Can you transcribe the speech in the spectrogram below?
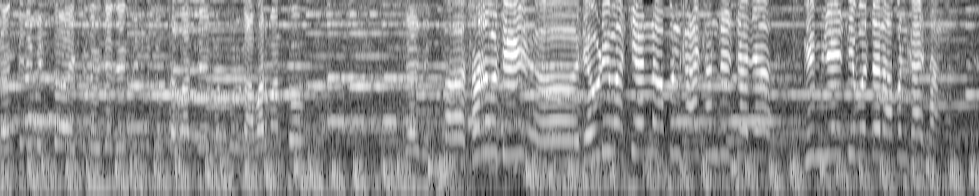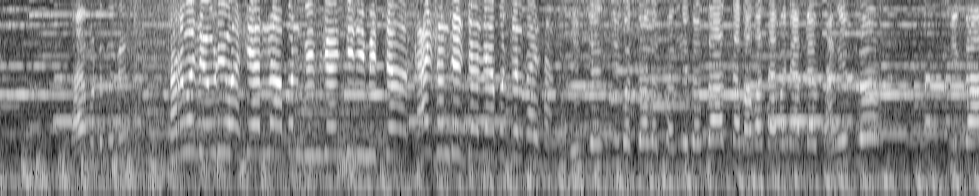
जयंतीनिमित्त एकशे चौथ्या जयंतीनिमित्त सर्वांचे भरपूर आभार मानतो. जय भीम. सर्व दे देवडीवासियांना आपण काय संदेश द्याल भीम जयंतीबद्दल आपण काय सांगाल? काय म्हटलं तुम्ही? सर्व देवडीवासियांना आपण भीम जयंती निमित्त काय संदेश द्याल याबद्दल काय सांगाल? भीम जयंतीबद्दल संदेश असा का बाबासाहेबांनी आपल्याला सांगितलं शिका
